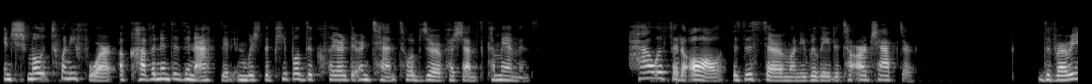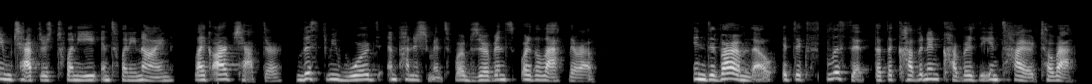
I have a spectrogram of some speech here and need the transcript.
In Shemot 24, a covenant is enacted in which the people declare their intent to observe Hashem's commandments. How, if at all, is this ceremony related to our chapter? Devarim chapters 28 and 29, like our chapter, list rewards and punishments for observance or the lack thereof. In Devarim, though, it's explicit that the covenant covers the entire Torah.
